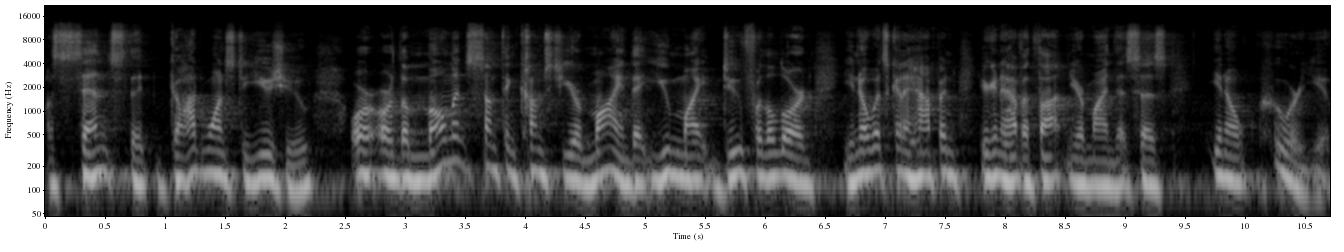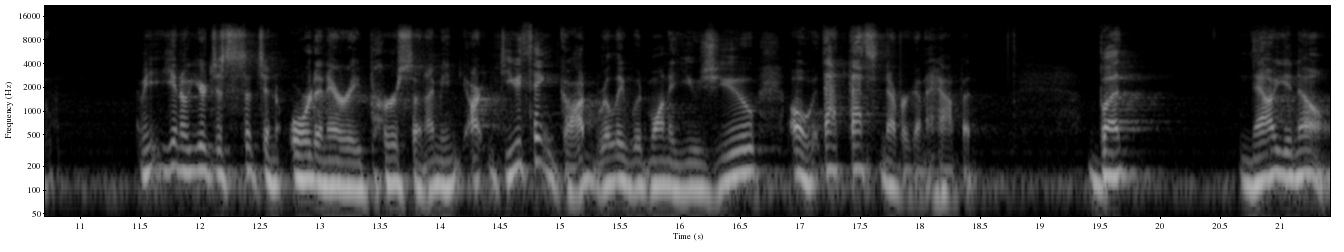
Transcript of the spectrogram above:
a sense that God wants to use you, or, or the moment something comes to your mind that you might do for the Lord, you know what's going to happen? You're going to have a thought in your mind that says, you know, who are you? I mean, you know, you're just such an ordinary person. I mean, are, do you think God really would want to use you? Oh, that, that's never going to happen. But now you know.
